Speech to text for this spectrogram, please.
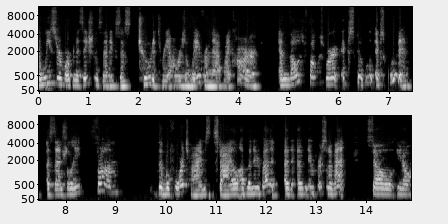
And we serve organizations that exist two to three hours away from that by car. And those folks were exclu excluded essentially from the before times style of an event, an, an in-person event. So, you know,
